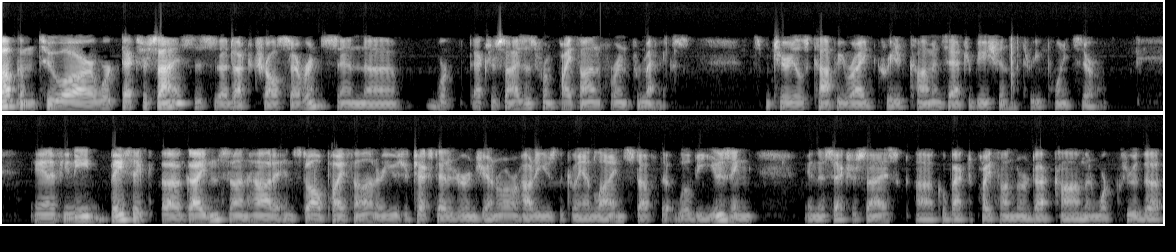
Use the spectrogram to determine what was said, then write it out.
Welcome to our worked exercise. This is uh, Dr. Charles Severance and uh, worked exercises from Python for Informatics. This material is copyright Creative Commons Attribution 3.0. And if you need basic uh, guidance on how to install Python or use your text editor in general or how to use the command line, stuff that we'll be using in this exercise, uh, go back to pythonlearn.com and work through the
